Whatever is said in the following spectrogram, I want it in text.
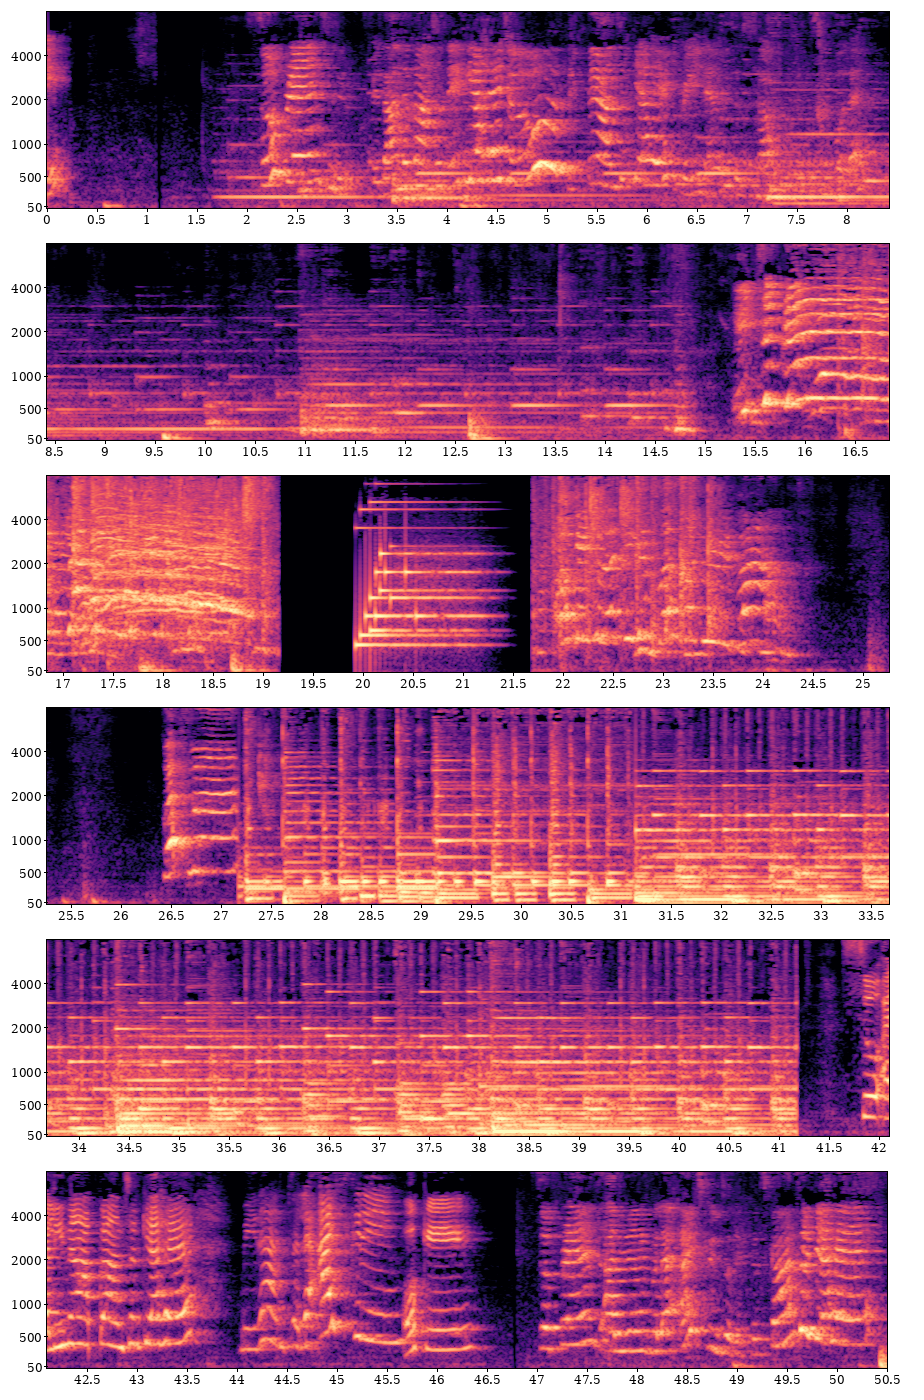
So friends Vedant ने आंसर दे दिया है चलो देखते हैं आंसर क्या है ट्रेन है सो फ्रेंड्स आज मैंने बोला आइसक्रीम तो देखते इसका आंसर क्या है?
